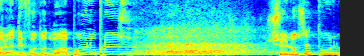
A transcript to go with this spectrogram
Elle a des photos de moi à poil en plus. Chelou cette poule.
